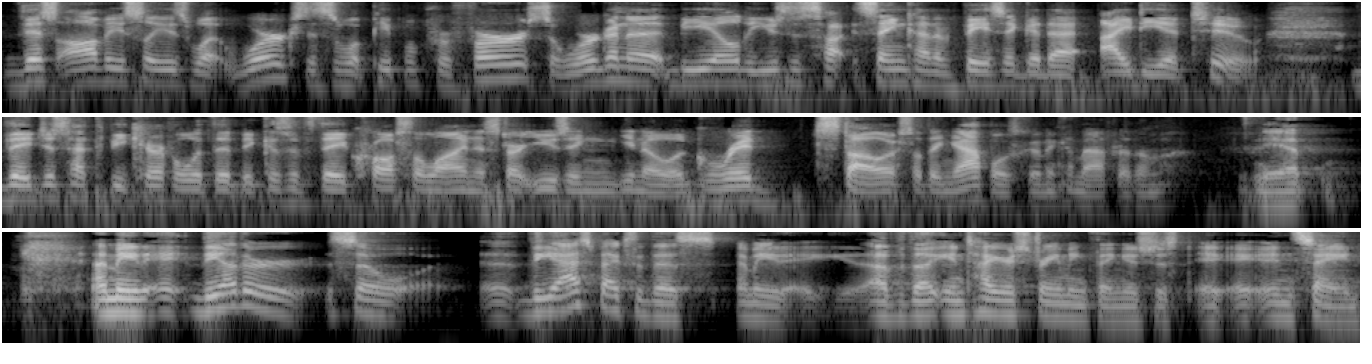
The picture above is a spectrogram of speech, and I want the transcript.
This obviously is what works this is what people prefer so we're going to be able to use the same kind of basic ide- idea too. They just have to be careful with it because if they cross the line and start using you know a grid style or something Apple's going to come after them Yep. I mean, it, the other so uh, the aspects of this, I mean, of the entire streaming thing is just i- i- insane,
